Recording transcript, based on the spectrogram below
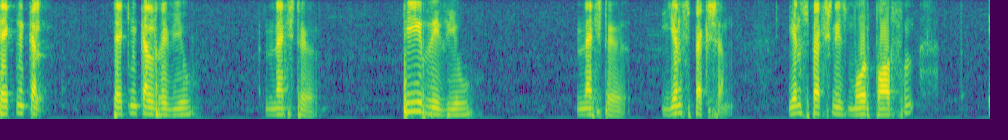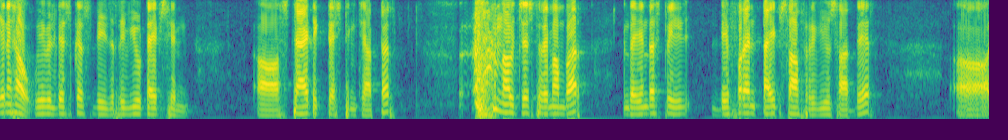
technical technical review. Next, peer review. Next, inspection. Inspection is more powerful. Anyhow, we will discuss these review types in uh, static testing chapter. now just remember, in the industry, different types of reviews are there. Uh,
